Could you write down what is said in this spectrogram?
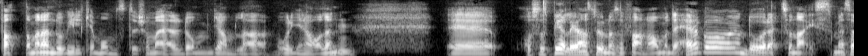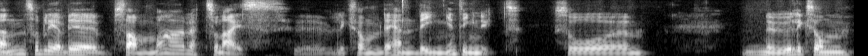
fattar man ändå vilka monster som är de gamla originalen. Eh, och så spelade jag en stund och så fan, ja men det här var ändå rätt så nice. Men sen så blev det samma rätt så nice. Eh, liksom det hände ingenting nytt. Så eh, nu liksom,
